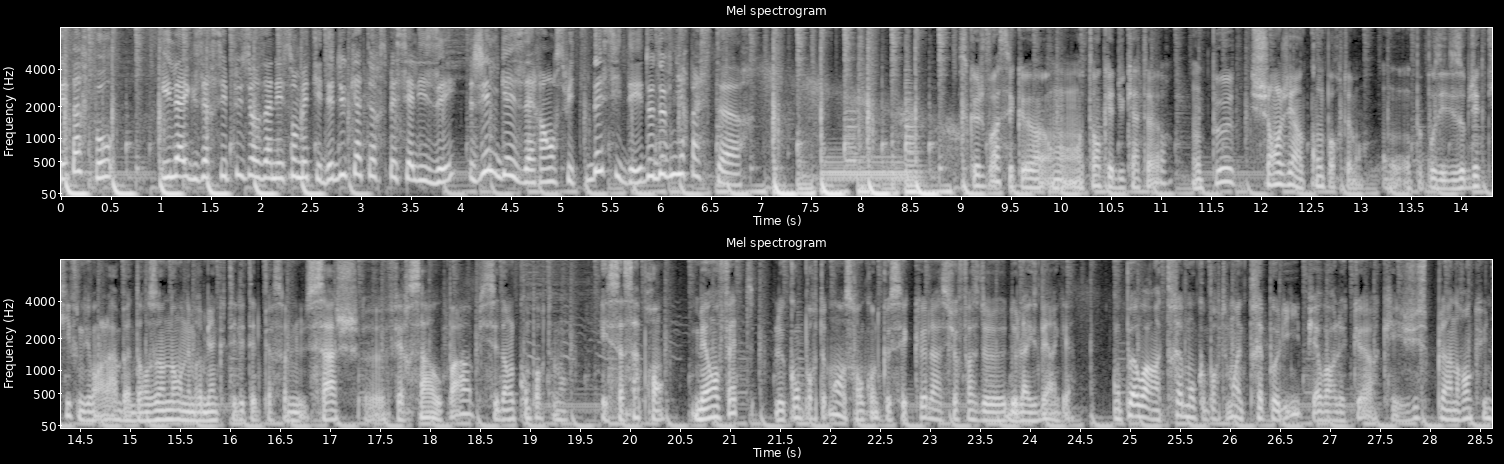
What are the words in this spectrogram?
C'est pas faux. Il a exercé plusieurs années son métier d'éducateur spécialisé. Gilles Geyser a ensuite décidé de devenir pasteur. Ce que je vois, c'est qu'en en tant qu'éducateur, on peut changer un comportement. On, on peut poser des objectifs, on dit voilà, bah, dans un an, on aimerait bien que telle et telle personne sache euh, faire ça ou pas, puis c'est dans le comportement. Et ça s'apprend. Mais en fait, le comportement, on se rend compte que c'est que la surface de, de l'iceberg. On peut avoir un très bon comportement, être très poli, puis avoir le cœur qui est juste plein de rancune.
